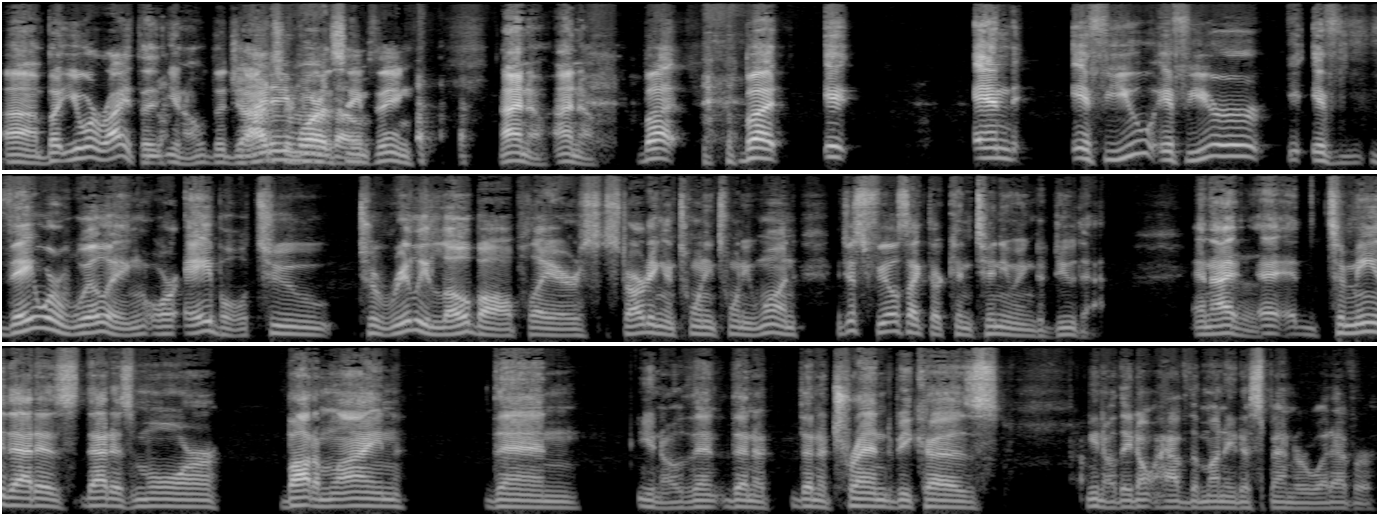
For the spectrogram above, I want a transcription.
Uh, but you were right that, you know, the Giants are doing the though. same thing. I know, I know, but, but it, and if you, if you're, if they were willing or able to, to really lowball players starting in 2021, it just feels like they're continuing to do that. And I, mm. to me, that is, that is more, bottom line than you know than than a than a trend because you know they don't have the money to spend or whatever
